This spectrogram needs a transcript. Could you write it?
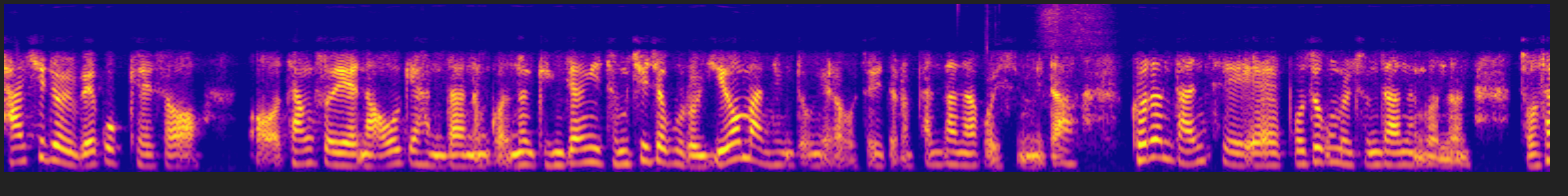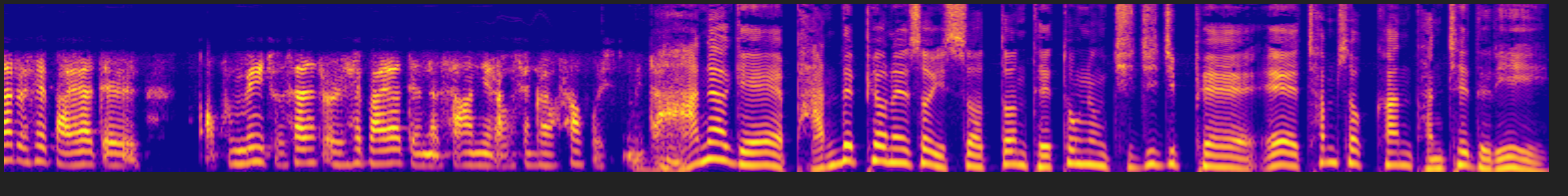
사실을 왜곡해서 어 장소에 나오게 한다는 거는 굉장히 정치적으로 위험한 행동이라고 저희들은 판단하고 있습니다. 그런 단체에 보조금을 준다는 거는 조사를 해봐야 될 어, 분명히 조사를 해봐야 되는 사안이라고 생각을 하고 있습니다. 만약에 반대편에서 있었던 대통령 지지 집회에 참석한 단체들이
